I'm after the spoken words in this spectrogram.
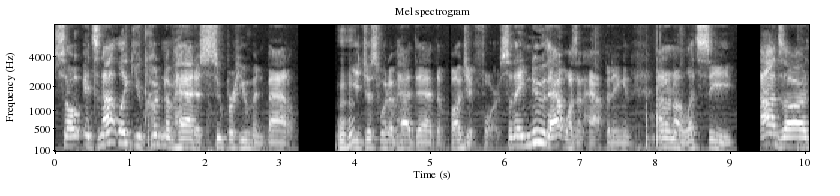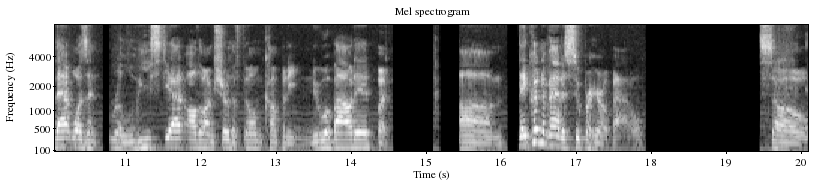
So it's not like you couldn't have had a superhuman battle. Mhm. You just would have had to have the budget for it. So they knew that wasn't happening. And I don't know, let's see. Odds are that wasn't released yet, although I'm sure the film company knew about it, but um, they couldn't have had a superhero battle. So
